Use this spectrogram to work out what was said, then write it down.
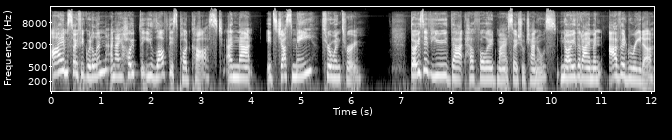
I am Sophie Guidolin, and I hope that you love this podcast and that it's just me through and through. Those of you that have followed my social channels know that I'm an avid reader,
